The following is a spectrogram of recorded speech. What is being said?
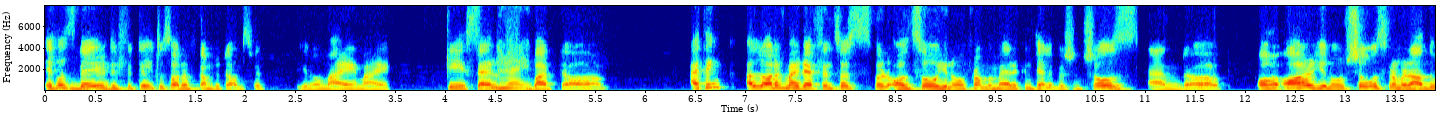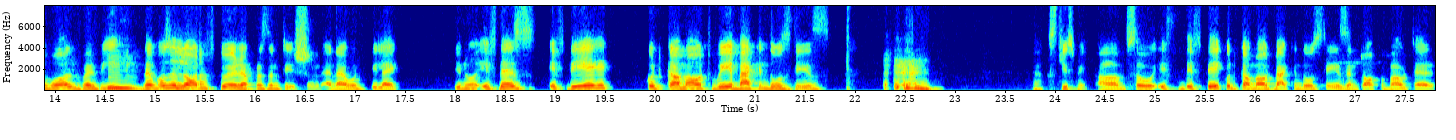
it was very difficult to sort of come to terms with you know my my gay self right. but uh, i think a lot of my references were also you know from american television shows and uh, or, or you know shows from around the world where we mm-hmm. there was a lot of queer representation and i would be like you know if there's if they could come out way back in those days excuse me. Um, so if if they could come out back in those days and talk about their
